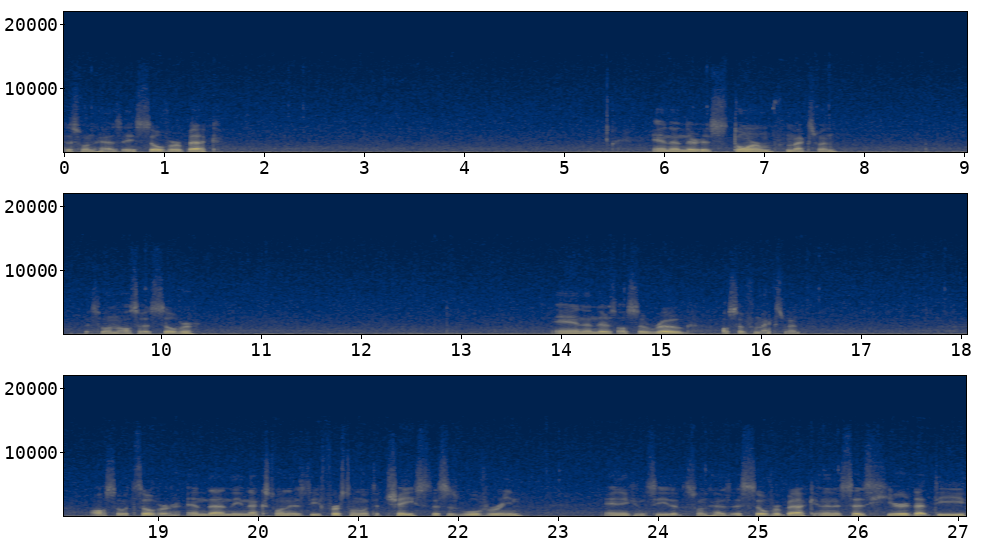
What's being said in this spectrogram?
This one has a silver back. And then there is Storm from X-Men. This one also has silver. And then there's also Rogue, also from X-Men. Also with silver. And then the next one is the first one with the chase. This is Wolverine. And you can see that this one has a silver back. And then it says here that the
